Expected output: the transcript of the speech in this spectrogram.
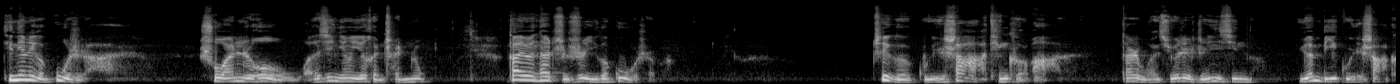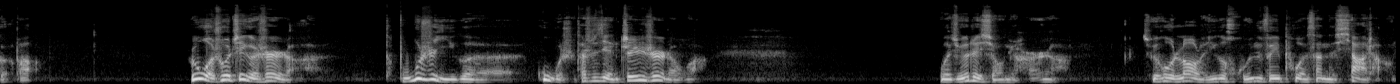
今天这个故事啊，说完之后，我的心情也很沉重。但愿它只是一个故事吧。这个鬼煞挺可怕的，但是我觉得人心呐，远比鬼煞可怕。如果说这个事儿啊，它不是一个故事，它是件真事儿的话，我觉得这小女孩啊，最后落了一个魂飞魄散的下场，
